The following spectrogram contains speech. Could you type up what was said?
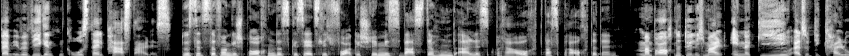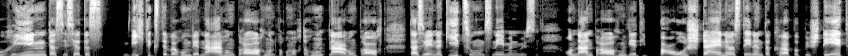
Beim überwiegenden Großteil passt alles. Du hast jetzt davon gesprochen, dass gesetzlich vorgeschrieben ist, was der Hund alles braucht. Was braucht er denn? Man braucht natürlich mal Energie, also die Kalorien. Das ist ja das Wichtigste, warum wir Nahrung brauchen und warum auch der Hund Nahrung braucht, dass wir Energie zu uns nehmen müssen. Und dann brauchen wir die Bausteine, aus denen der Körper besteht.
